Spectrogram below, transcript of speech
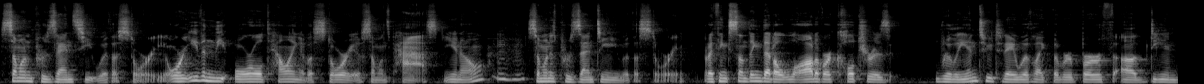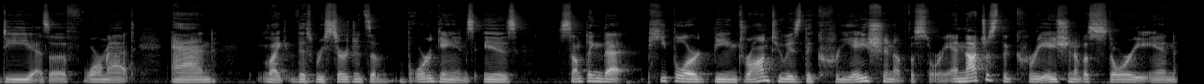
someone presents you with a story or even the oral telling of a story of someone's past you know mm-hmm. someone is presenting you with a story but i think something that a lot of our culture is really into today with like the rebirth of d&d as a format and like this resurgence of board games is something that people are being drawn to is the creation of the story. And not just the creation of a story in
